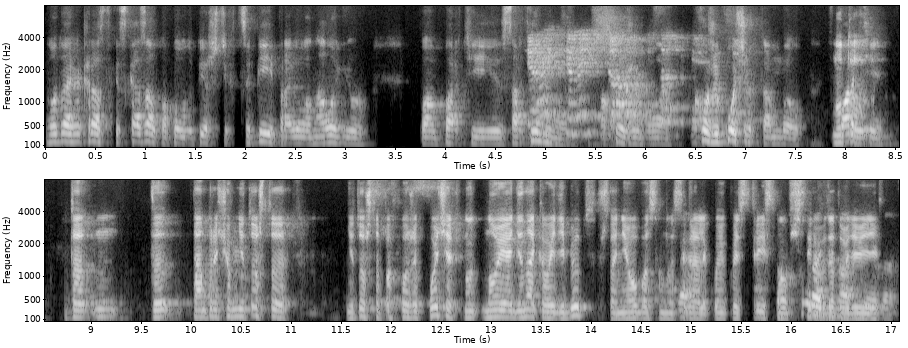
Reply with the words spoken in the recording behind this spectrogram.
Ну да, как раз таки сказал по поводу пешечных цепей, провел аналогию по партии с Артемием. Похожий, была, похожий почерк там был Ну, то- партии. М, да, там причем не то, что не то, что похожий почерк, но, но и одинаковый дебют, что они оба со мной Да. сыграли конь 3 слон Ну, 4, вот это да, удивительно.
